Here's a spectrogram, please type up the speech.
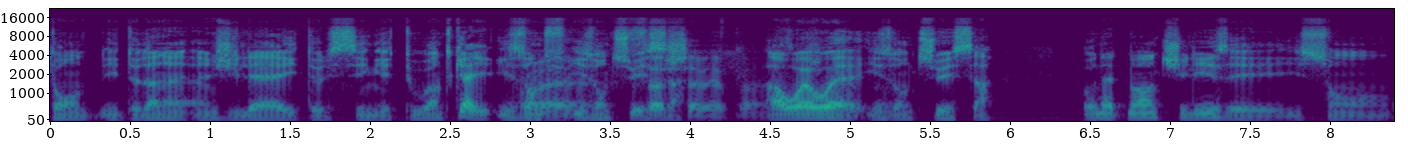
ton, ils te donnent un, un gilet, ils te le signent et tout. En tout cas, ils ont, Ouais, ils ont tué ça. ça. je savais pas. Ah ouais, ouais, pas. ils ont tué ça. Honnêtement, Chili's, et ils sont,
